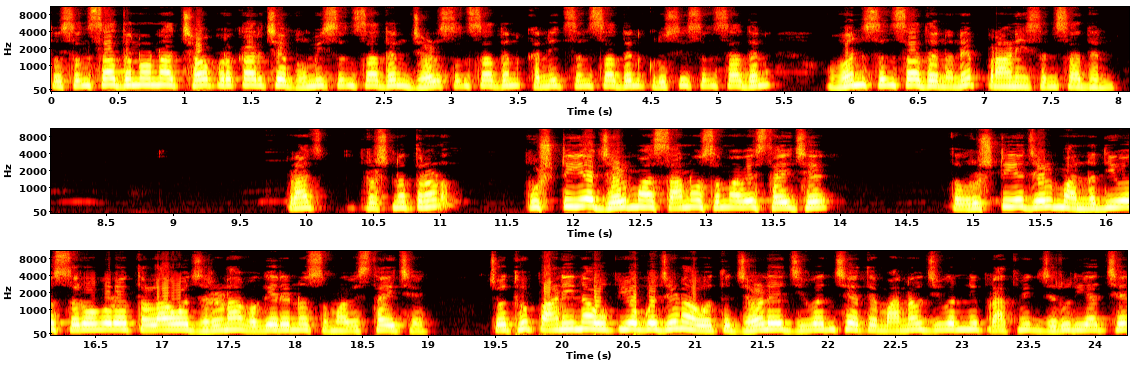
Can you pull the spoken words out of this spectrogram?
તો સંસાધનોના છ પ્રકાર છે. ભૂમિ સંસાધન, જળ સંસાધન, ખનિજ સંસાધન, કૃષિ સંસાધન, વન સંસાધન અને પ્રાણી સંસાધન. પ્રશ્ન ત્રણ, પુષ્ટિય જળમાં શાનો સમાવેશ થાય છે? તો વૃષ્ટિય જળમાં નદીઓ, સરોવરો, તળાવો, ઝરણા વગેરેનો સમાવેશ થાય છે. ચોથું પાણીના ઉપયોગો જણાવો. તો જળ એ જીવન છે, તે માનવ જીવનની પ્રાથમિક જરૂરિયાત છે.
